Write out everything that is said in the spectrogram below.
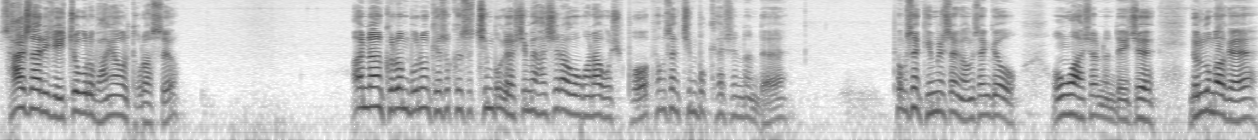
살살 이제 이쪽으로 방향을 돌았어요. 아니 난 그런 분은 계속해서 친북 열심히 하시라고 권하고 싶어. 평생 친북하셨는데 평생 김일성 영생교 옹호하셨는데 이제 늙음하게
